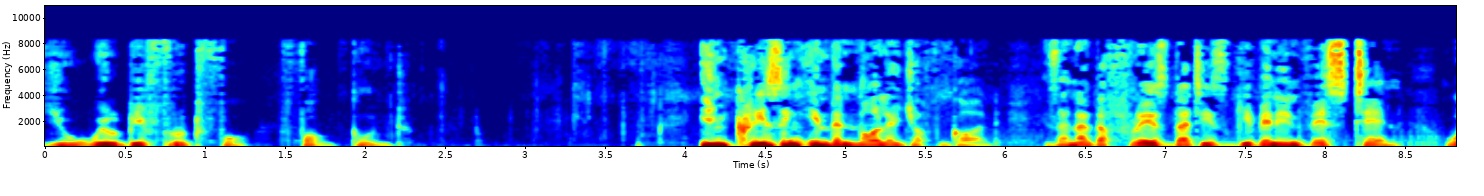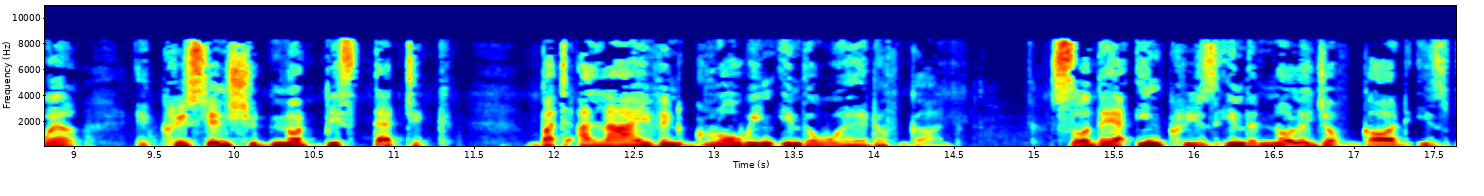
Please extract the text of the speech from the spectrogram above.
you will be fruitful for good. Increasing in the knowledge of God is another phrase that is given in verse 10. Well, a Christian should not be static, but alive and growing in the Word of God. So their increase in the knowledge of God is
